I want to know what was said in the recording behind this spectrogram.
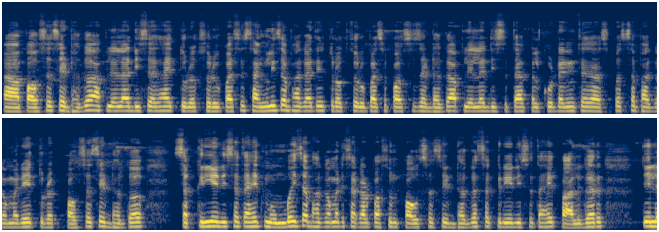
पावसाचे ढगं आपल्याला दिसत आहेत. तुरळक स्वरूपाचे सांगलीच्या भागातील तुरळक स्वरूपाचे पावसाचे ढगं आपल्याला दिसत आहे कलकोट आणि त्या आसपासच्या भागामध्ये तुरळक पावसाचे ढग सक्रिय दिसत आहेत. मुंबईच्या भागामध्ये सकाळपासून पावसाचे ढग सक्रिय दिसत आहेत. पालघरतील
